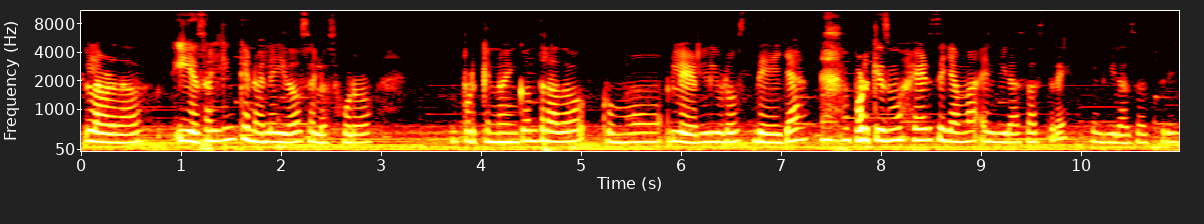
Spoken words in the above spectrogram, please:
la verdad, y es alguien que no he leído, se los juro, porque no he encontrado cómo leer libros de ella, porque es mujer, se llama Elvira Sastre. Elvira Sastre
